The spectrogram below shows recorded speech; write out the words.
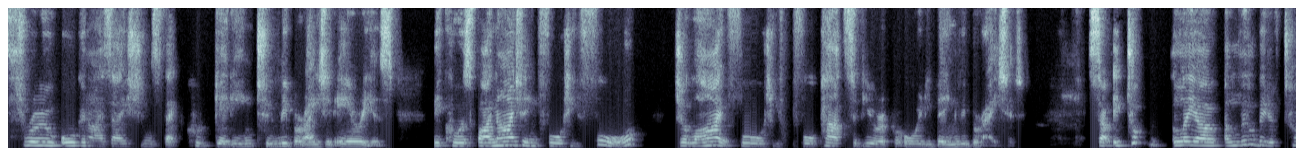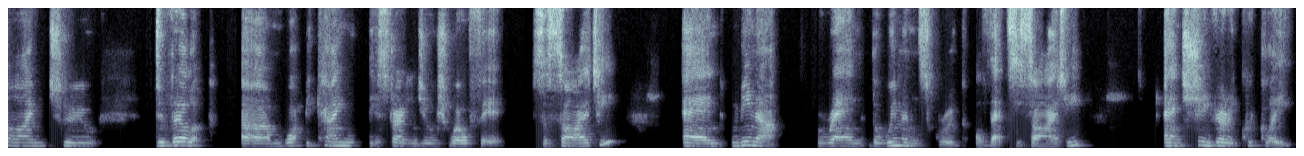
through organisations that could get into liberated areas. Because by 1944, July of 44, parts of Europe were already being liberated. So it took Leo a little bit of time to develop um, what became the Australian Jewish Welfare Society, and Mina ran the women's group of that society, and she very quickly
